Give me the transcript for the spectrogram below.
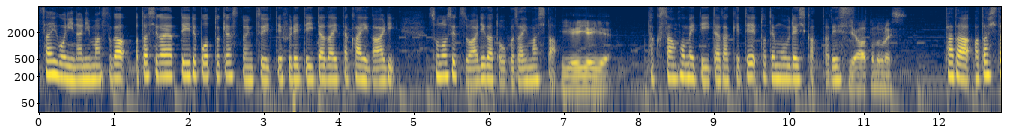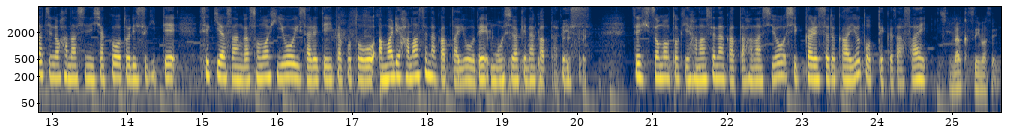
最後になりますが私がやっているポッドキャストについて触れていただいた回がありその説はありがとうございました。いえいえいえ。たくさん褒めていただけてとても嬉しかったです。いやーとんでもないです。ただ私たちの話に尺を取りすぎて関谷さんがその日用意されていたことをあまり話せなかったようで申し訳なかったです。ぜひその時話せなかった話をしっかりする回を取ってください。なんかすいません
